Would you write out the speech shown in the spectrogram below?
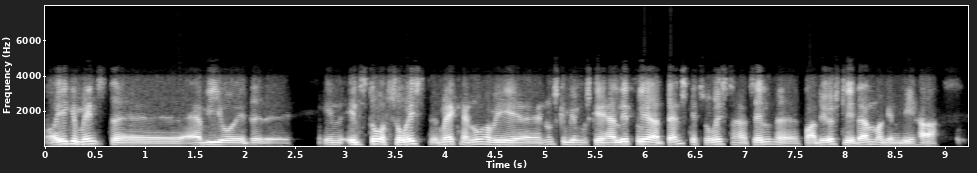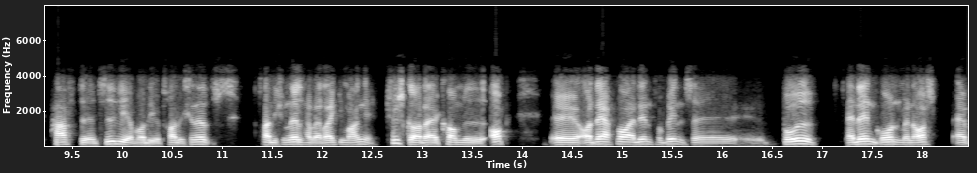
og ikke mindst øh, er vi jo et, et, en, en stor turist med Nu, har vi, øh, nu skal vi måske have lidt flere danske turister hertil øh, fra det østlige Danmark, end vi har haft øh, tidligere, hvor det jo traditionelt, traditionelt har været rigtig mange tyskere, der er kommet op. Og derfor er den forbindelse både af den grund, men også af,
